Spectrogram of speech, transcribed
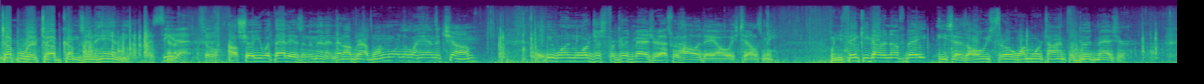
Tupperware tub comes in handy. I see And that. So I'll show you what that is in a minute. And then I'll grab one more little hand of chum. Maybe one more just for good measure. That's what Holliday always tells me. When you think you got enough bait, he says always throw one more time for good measure.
